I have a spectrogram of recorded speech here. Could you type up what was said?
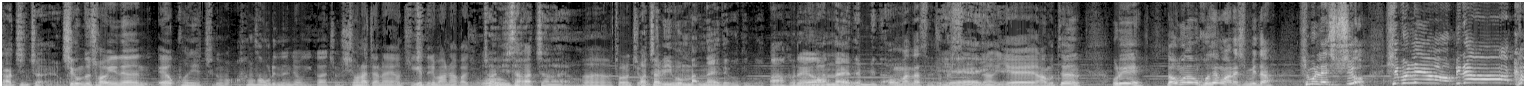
아 진짜예요 지금도 저희는 에어컨이 지금 항상 우리는 여기 가좀 시원하잖아요. 기계들이 많아가지고. 전 이사 갔잖아요 아, 저는 지금 어차피 이분 만나야 되거든요 아 그래요? 만나야 꼭, 됩니다 꼭 만났으면 좋겠습니다. 예, 예, 예. 아무튼 우리 너무 너무 고생 많으십니다. 힘을 내십시오. 힘을 내요, miracle!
